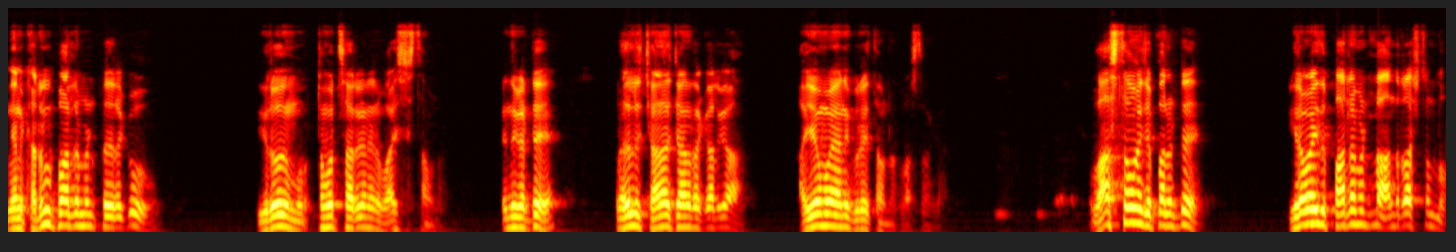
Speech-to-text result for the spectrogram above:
నేను కర్నూలు పార్లమెంట్ ప్రజలకు ఈరోజు మొట్టమొదటిసారిగా నేను వాయిస్తా ఉన్నాను ఎందుకంటే ప్రజలు చాలా చాలా రకాలుగా అయోమయానికి గురవుతా ఉన్నారు వాస్తవంగా. వాస్తవంగా చెప్పాలంటే ఇరవై ఐదు పార్లమెంట్లో ఆంధ్ర రాష్ట్రంలో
